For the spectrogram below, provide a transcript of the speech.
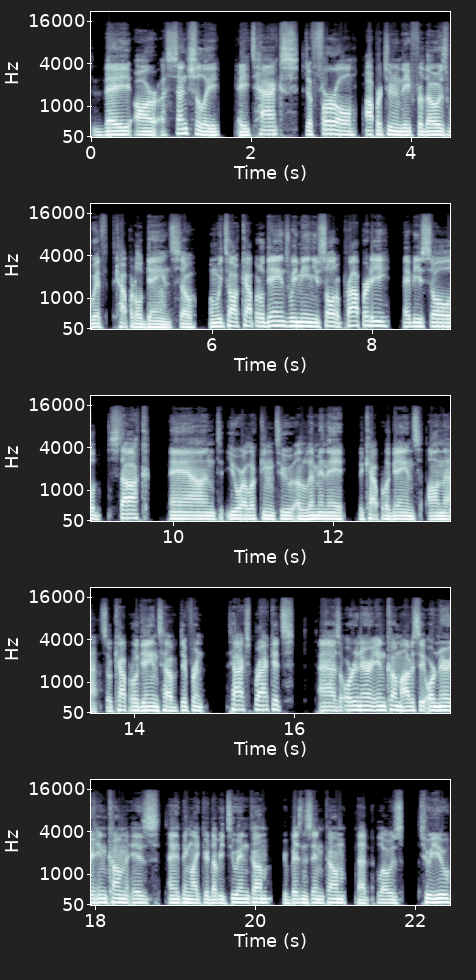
they are essentially a tax deferral opportunity for those with capital gains. So when we talk capital gains, we mean you sold a property, maybe you sold stock and you are looking to eliminate the capital gains on that. So capital gains have different tax brackets as ordinary income. Obviously, ordinary income is anything like your W-2 income, your business income that flows to you.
